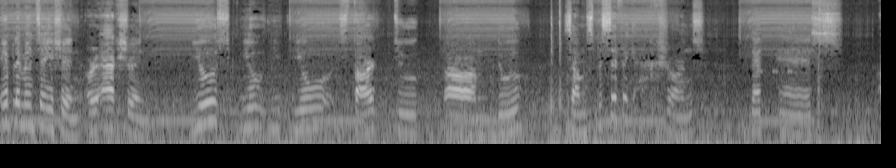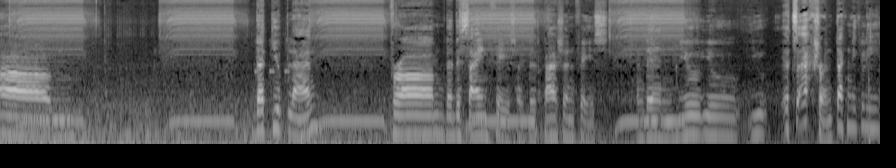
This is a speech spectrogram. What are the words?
Implementation or action you you you start to um, do some specific actions that is um, that you plan from the design phase or the passion phase. And then you you you it's action technically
